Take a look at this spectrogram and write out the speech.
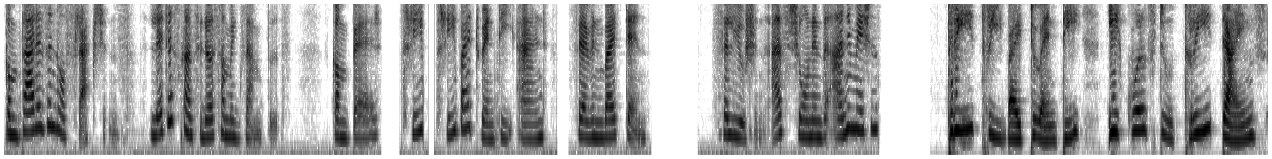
Comparison of fractions. Let us consider some examples. Compare 3, 3 by 20 and 7 by 10. Solution as shown in the animation 3 3 by 20 equals to 3 times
